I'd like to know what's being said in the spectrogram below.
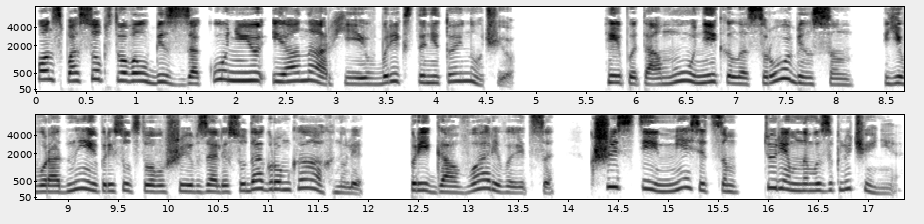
он способствовал беззаконию и анархии в Брикстоне той ночью. И потому Николас Робинсон, его родные, присутствовавшие в зале суда, громко ахнули, приговаривается к шести месяцам тюремного заключения.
